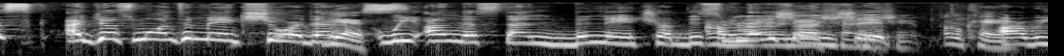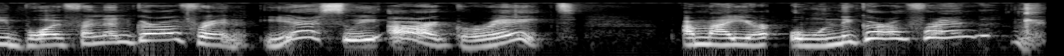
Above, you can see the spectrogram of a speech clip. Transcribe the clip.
Ask. I just want to make sure that Yes. we understand the nature of this relationship. relationship. Okay. Are we boyfriend and girlfriend? Yes, we are. Great. Am I your only girlfriend?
